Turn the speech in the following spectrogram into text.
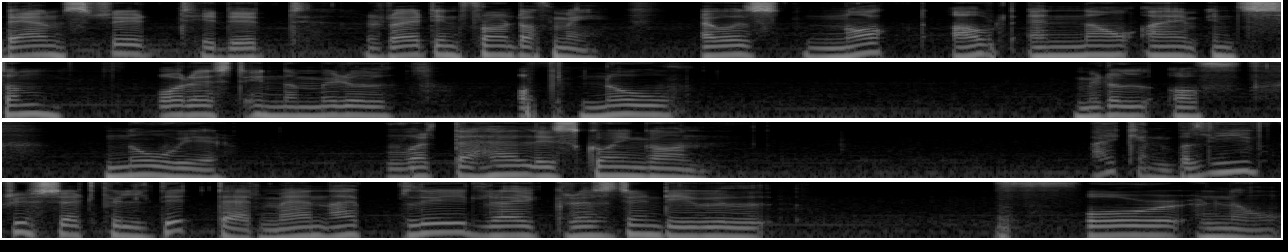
Damn straight he did, right in front of me. I was knocked out and now I am in some forest in the middle of no middle of nowhere. What the hell is going on? I can believe Chris Redfield did that, man. I played like Resident Evil 4. No,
